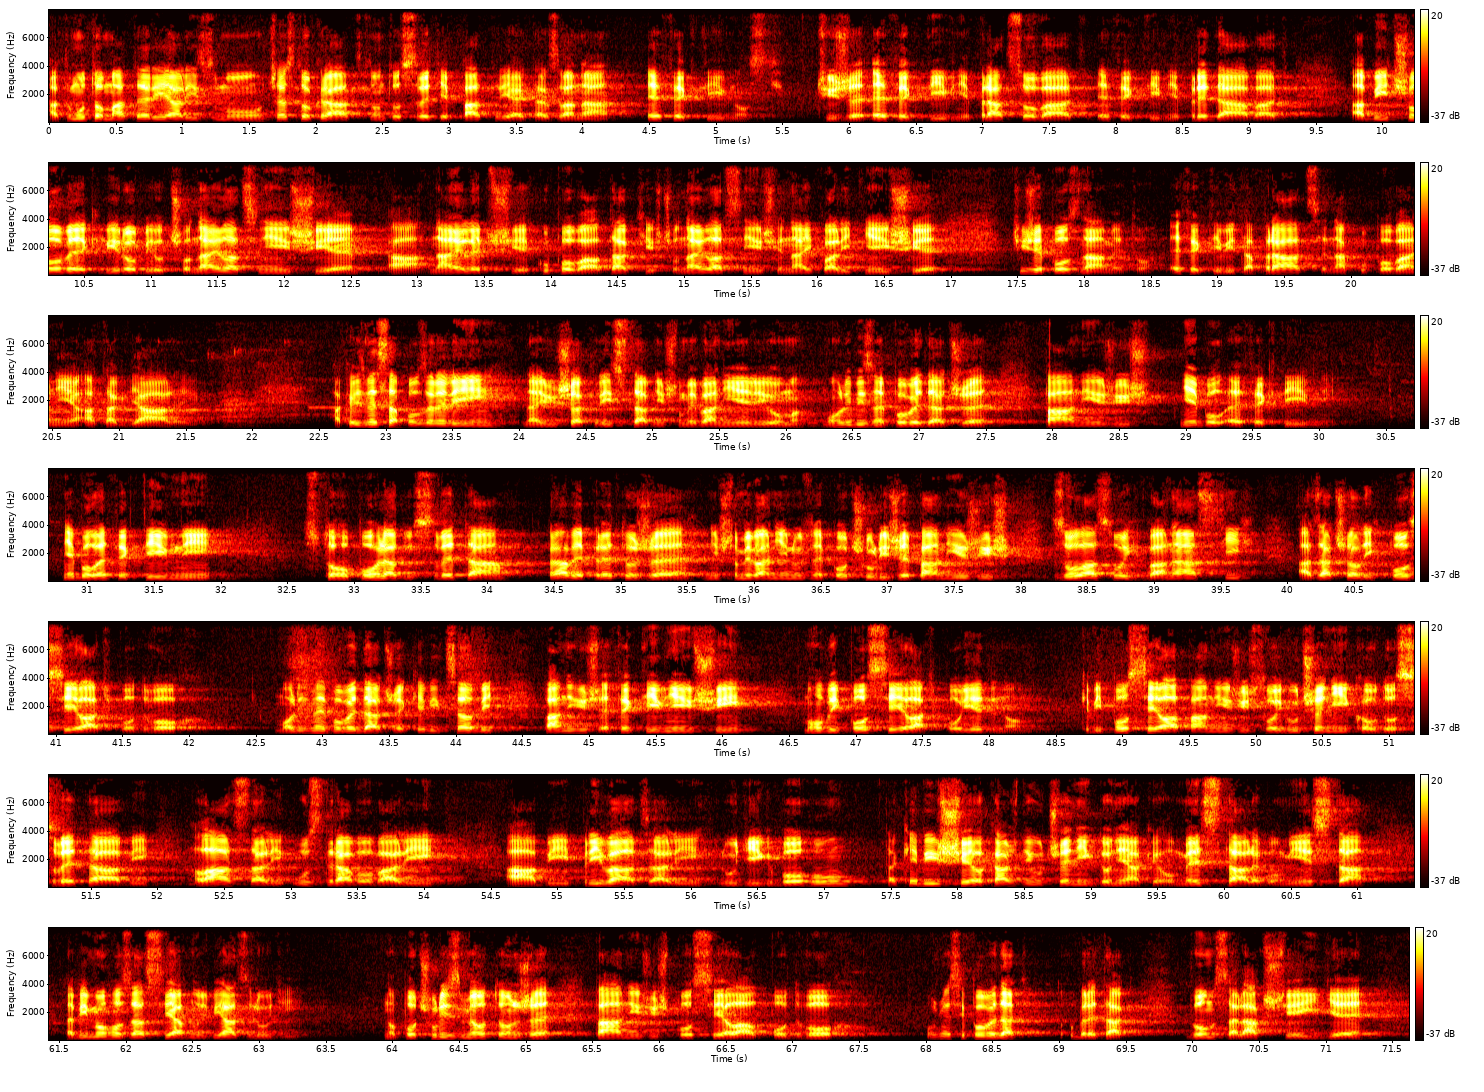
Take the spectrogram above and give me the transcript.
A tomuto materializmu častokrát v tomto svete patrí aj tzv. efektívnosť. Čiže efektívne pracovať, efektívne predávať, aby človek vyrobil čo najlacnejšie a najlepšie, kupoval taktiež čo najlacnejšie, najkvalitnejšie, Čiže poznáme to. Efektivita práce, nakupovania a tak ďalej. A keď sme sa pozreli na Ježiša Krista v dnešnom evanielium, mohli by sme povedať, že pán Ježiš nebol efektívny. Nebol efektívny z toho pohľadu sveta práve preto, že v dnešnom evanielium sme počuli, že pán Ježiš zvolal svojich dvanástich a začal ich posielať po dvoch. Mohli sme povedať, že keby chcel byť pán Ježiš efektívnejší, mohol by posielať po jednom. Keby posielal Pán Ježiš svojich učeníkov do sveta, aby hlásali, uzdravovali a aby privádzali ľudí k Bohu, tak keby išiel každý učeník do nejakého mesta alebo miesta, aby mohol zasiahnuť viac ľudí. No počuli sme o tom, že Pán Ježiš posielal po dvoch. Môžeme si povedať, dobre, tak dvom sa ľahšie ide,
